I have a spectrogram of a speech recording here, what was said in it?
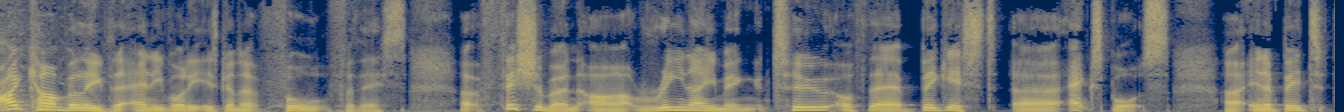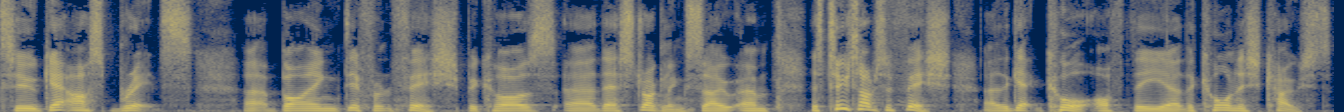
I can't believe that anybody is going to fall for this. Uh, fishermen are renaming two of their biggest uh, exports uh, in a bid to get us Brits uh, buying different fish because uh, they're struggling. So um, there's two types of fish uh, that get caught off the the Cornish coast,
